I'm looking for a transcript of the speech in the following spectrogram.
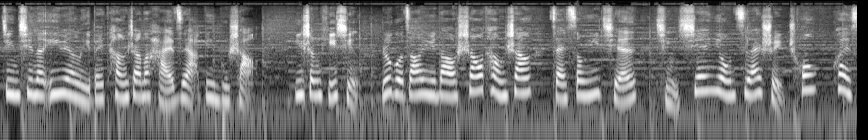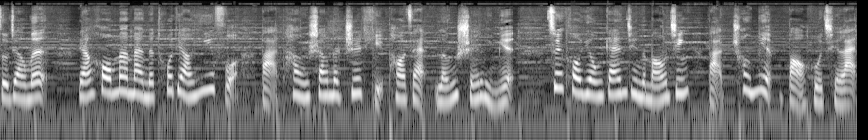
近期呢，医院里被烫伤的孩子呀并不少。医生提醒，如果遭遇到烧烫伤，在送医前，请先用自来水冲，快速降温。然后慢慢的脱掉衣服，把烫伤的肢体泡在冷水里面，最后用干净的毛巾把创面保护起来。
